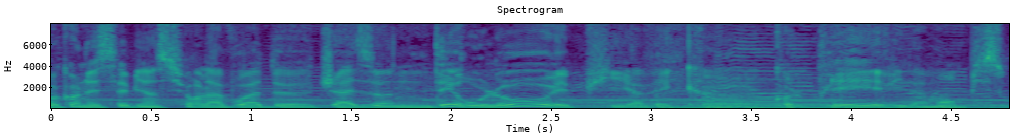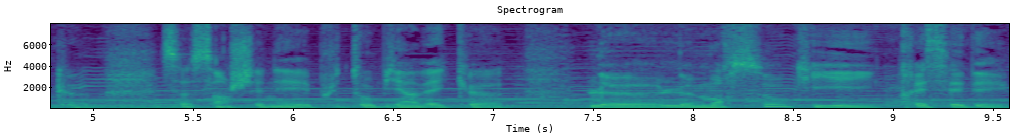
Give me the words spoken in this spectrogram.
reconnaissez bien sûr la voix de Jason Derulo et puis avec euh, Coldplay évidemment puisque ça s'enchaînait plutôt bien avec euh, le, morceau qui précédait.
